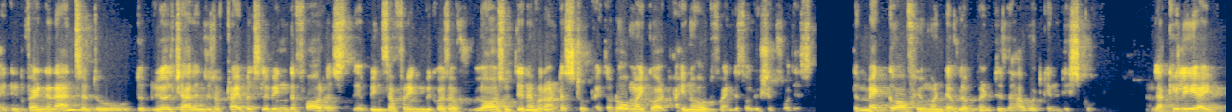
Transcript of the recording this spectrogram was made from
I didn't find an answer to the real challenges of tribals living in the forest. They've been suffering because of laws which they never understood. I thought, oh my God, I know how to find a solution for this. The mecca of human development is the Harvard Kennedy School. Luckily, I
